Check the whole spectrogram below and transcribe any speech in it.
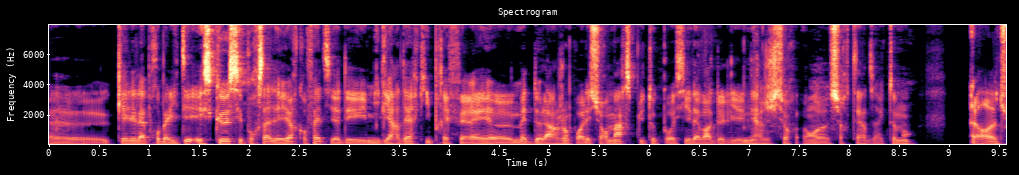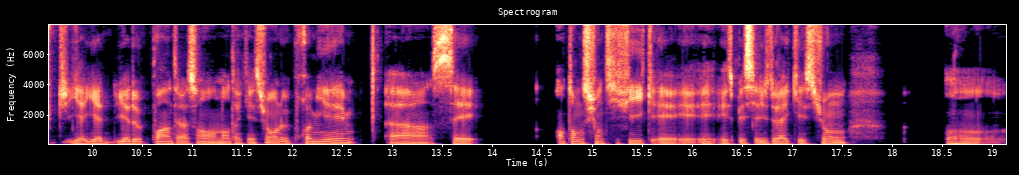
Euh, quelle est la probabilité? Est-ce que c'est pour ça d'ailleurs qu'en fait il y a des milliardaires qui préféraient euh, mettre de l'argent pour aller sur Mars plutôt que pour essayer d'avoir de l'énergie sur, euh, sur Terre directement? Alors il y a, deux points intéressants dans ta question. Le premier, c'est en tant que scientifique et, et, et, spécialiste de la question, on,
